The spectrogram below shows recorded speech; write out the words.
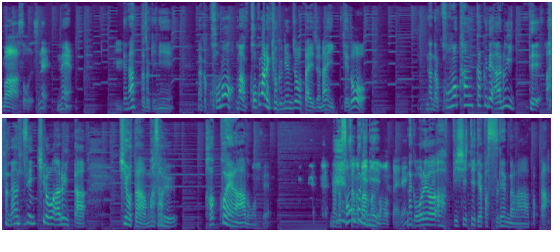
まあそうですね、ね。うん。ってなった時になんかこのまあここまで極限状態じゃないけどなんだろうこの感覚で歩いてあの何千キロを歩いた清田勝かっこええなと思ってなんかその時になんか俺はあ PCT ってやっぱすげえんだなとか。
